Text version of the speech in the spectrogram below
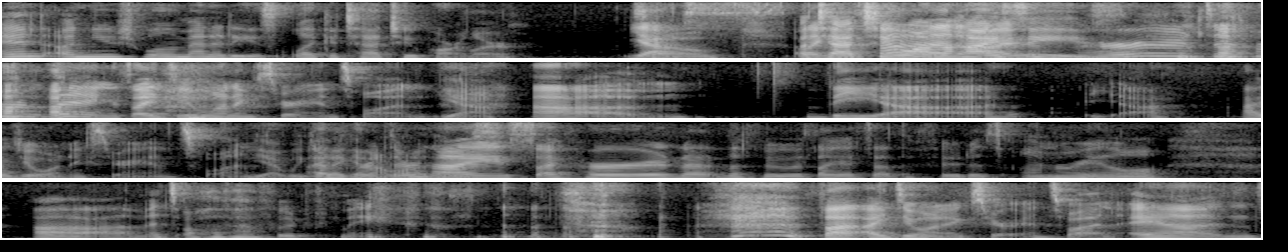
and unusual amenities like a tattoo parlor. Yes, a tattoo on the high I've seas. Heard different things. I do want to experience one. Yeah. Um, the uh, yeah, I do want to experience one. Yeah, we gotta I've get heard on They're one of those. nice. I've heard the food, like I said, the food is unreal. Um, it's all about food for me. but I do want to experience one, and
